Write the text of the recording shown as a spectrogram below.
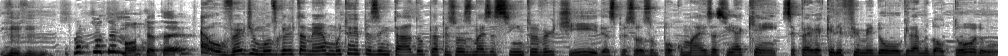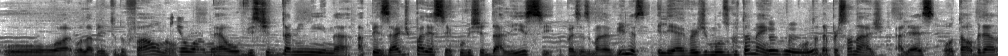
o próprio Voldemort até. É, o verde musgo ele também é muito representado pra pessoas mais assim introvertidas, pessoas um pouco mais assim a quem. Você pega aquele filme do Guilherme Del Toro, o, o Labirinto do Fauno, Eu amo. né, o vestido da menina, apesar de parecer com o vestido da Alice, do País das Maravilhas, ele é verde musgo também, por Uhum. conta da personagem. Aliás, outra obra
